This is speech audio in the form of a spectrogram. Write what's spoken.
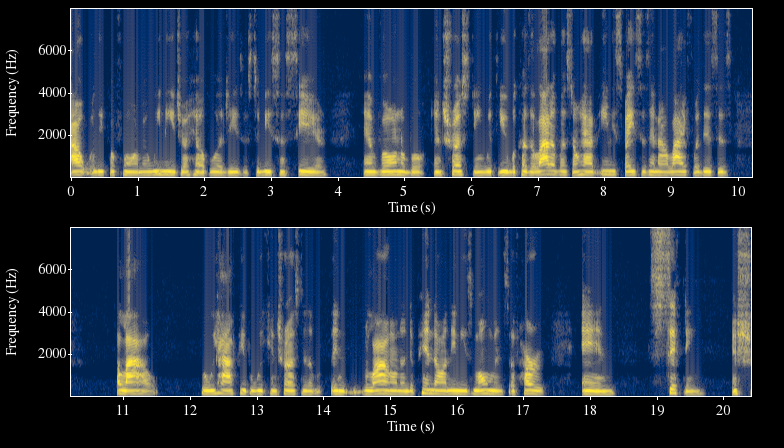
outwardly perform, and we need your help, Lord Jesus, to be sincere and vulnerable and trusting with you because a lot of us don't have any spaces in our life where this is allowed where we have people we can trust and, and rely on and depend on in these moments of hurt and sifting and, sh-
